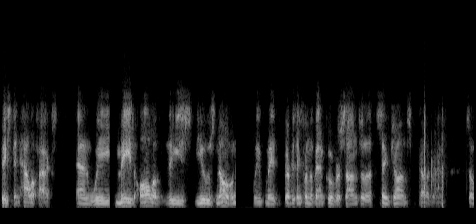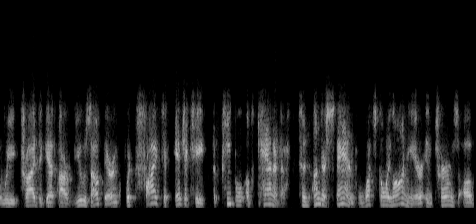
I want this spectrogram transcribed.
based in Halifax and we made all of these views known. We made everything from the Vancouver Sun to the St. John's Telegram. So we tried to get our views out there and we tried to educate the people of Canada to understand what's going on here in terms of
